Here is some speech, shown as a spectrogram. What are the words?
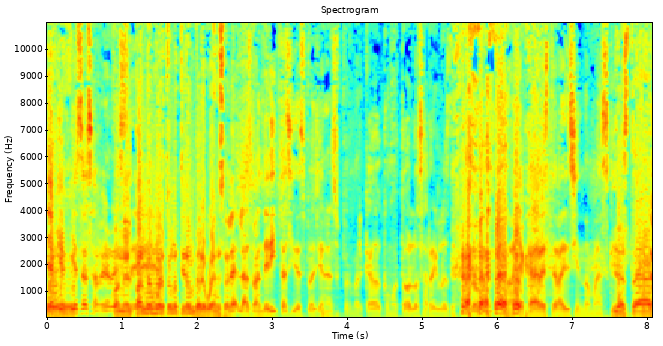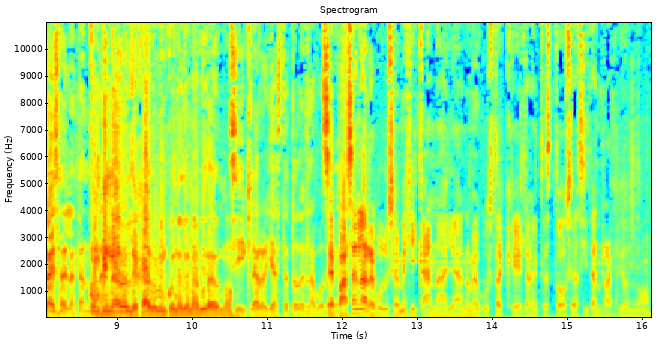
Ya, ya que empiezas a ver Con el este, pan de muerto no tienen vergüenza. la- las banderitas y después ya en el supermercado como todos los arreglos de Halloween, pues no, ya cada vez te va diciendo más que Ya está te adelantando. Combinado el de Halloween con el de Navidad, ¿no? Sí, claro, ya está todo en la bodega. Se pasa en la Revolución Mexicana, ya no me gusta que la neta todo sea así tan rápido, ¿no?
